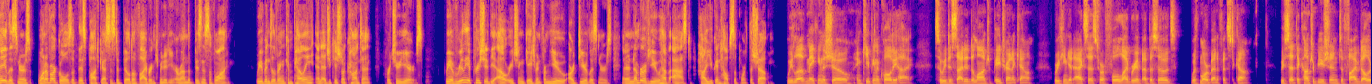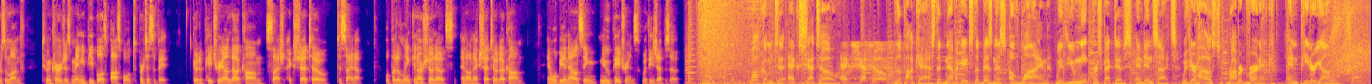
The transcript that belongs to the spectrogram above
Hey, listeners, one of our goals of this podcast is to build a vibrant community around the business of wine. We've been delivering compelling and educational content for two years. We have really appreciated the outreach and engagement from you, our dear listeners, and a number of you have asked how you can help support the show. We love making the show and keeping the quality high, so we decided to launch a Patreon account where you can get access to our full library of episodes with more benefits to come. We've set the contribution to $5 a month to encourage as many people as possible to participate. Go to patreon.com slash xchateau to sign up. We'll put a link in our show notes and on xchateau.com, and we'll be announcing new patrons with each episode. Welcome to X Chateau, X Chateau. the podcast that navigates the business of wine with unique perspectives and insights. With your hosts, Robert Vernick and Peter Yeung.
